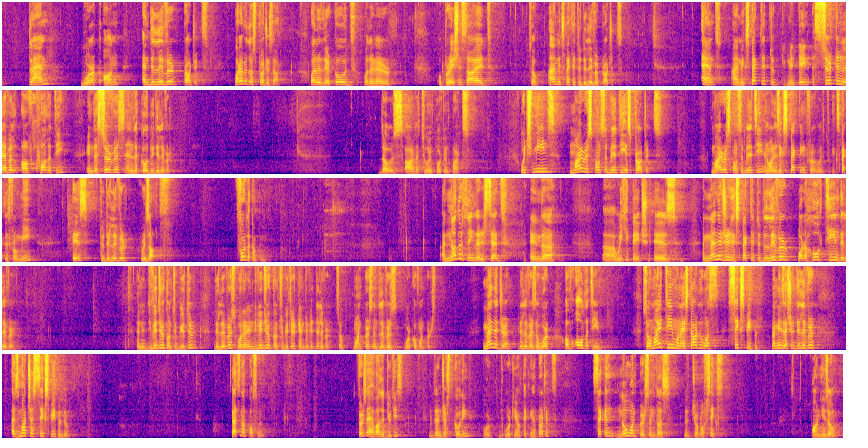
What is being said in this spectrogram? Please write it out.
plan, work on, and deliver projects, whatever those projects are, whether they're code, whether they're operation side. So I'm expected to deliver projects. And I'm expected to maintain a certain level of quality in the service and the code we deliver. Those are the two important parts. Which means my responsibility is projects. My responsibility and what is from, expected from me is to deliver results for the company. Another thing that is said in the uh, wiki page is a manager is expected to deliver what a whole team deliver. An individual contributor delivers what an individual contributor can deliver. So one person delivers work of one person. Manager delivers the work of all the team. So my team, when I started, was six people. That means I should deliver as much as six people do. That's not possible. First, I have other duties than just coding or working on technical projects. Second, no one person does the job of six on his own.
